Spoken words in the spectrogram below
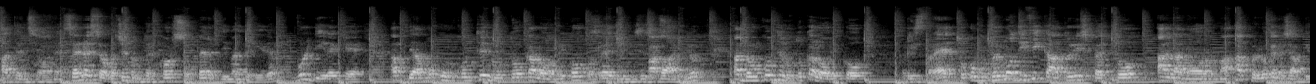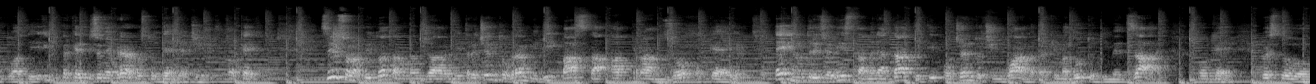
Attenzione, se noi stiamo facendo un percorso per dimagrire, vuol dire che abbiamo un contenuto calorico, correggimi se sbaglio, abbiamo un contenuto calorico ristretto, comunque modificato rispetto alla norma, a quello che noi siamo abituati, perché bisogna creare questo deficit, ok? Se io sono abituato a mangiarmi 300 grammi di pasta a pranzo, ok? E il nutrizionista me ne ha dati tipo 150 perché mi ha dovuto dimezzare, ok? Questo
